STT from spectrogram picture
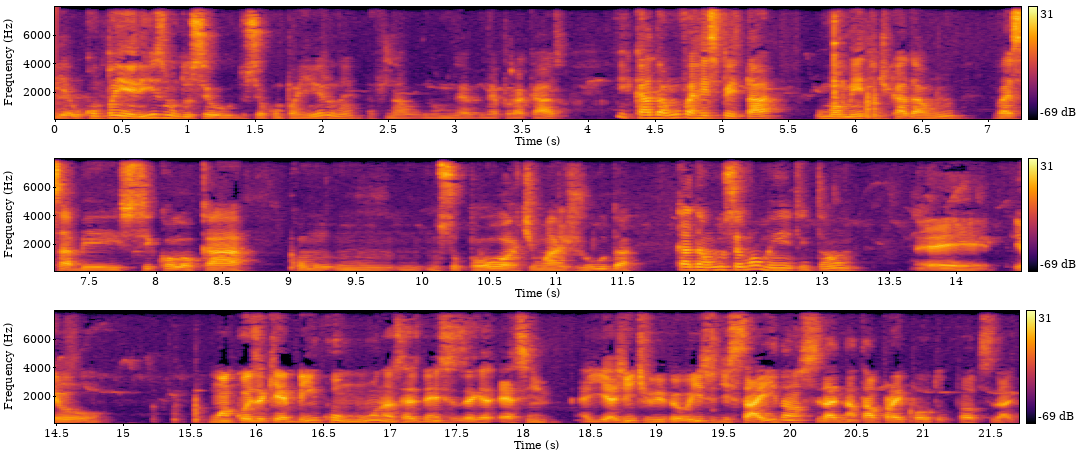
e o companheirismo do seu, do seu companheiro, né? Afinal, não é, não é por acaso. E cada um vai respeitar o momento de cada um, vai saber se colocar como um, um- um suporte, uma ajuda, cada um no seu momento. Então, É, eu uma coisa que é bem comum nas residências é, é assim, aí a gente viveu isso de sair da nossa cidade natal para ir para outra cidade.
